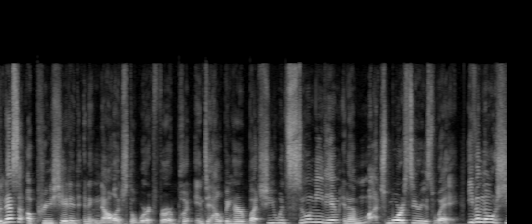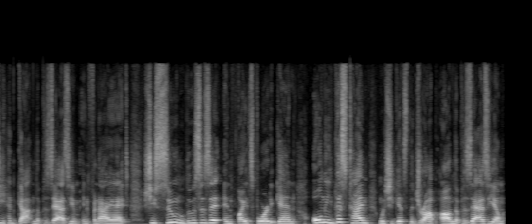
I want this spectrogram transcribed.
Vanessa appreciated and acknowledged the work Ferb put into helping her, but she would soon need him in a much more serious way. Even though she had gotten the Pizzazium Infinionite, she soon loses it and fights for it again, only this time when she gets the drop on the Pizzazium,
